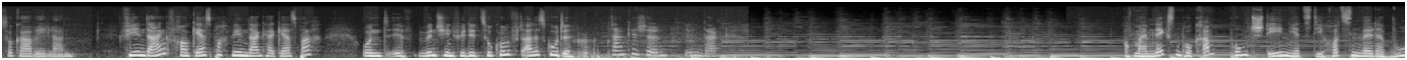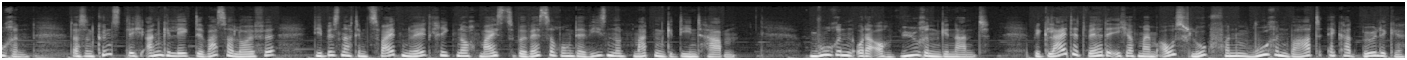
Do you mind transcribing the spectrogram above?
sogar WLAN. Vielen Dank, Frau Gersbach. Vielen Dank, Herr Gersbach. Und ich wünsche Ihnen für die Zukunft alles Gute. Dankeschön. Vielen Dank. Auf meinem nächsten Programmpunkt stehen jetzt die Hotzenwälder Wuren. Das sind künstlich angelegte Wasserläufe, die bis nach dem Zweiten Weltkrieg noch meist zur Bewässerung der Wiesen und Matten gedient haben. Wuren oder auch Würen genannt. Begleitet werde ich auf meinem Ausflug von dem Wurenwart Eckhard Böhlicke,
